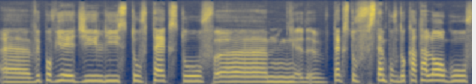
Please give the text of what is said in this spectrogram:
e, wypowiedzi, listów, tekstów, e, tekstów wstępów do katalogów,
